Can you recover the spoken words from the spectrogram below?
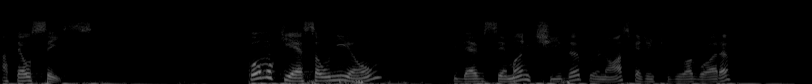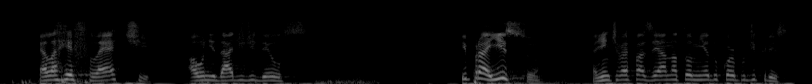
até o 6. Como que essa união que deve ser mantida por nós, que a gente viu agora, ela reflete a unidade de Deus. E para isso, a gente vai fazer a anatomia do corpo de Cristo.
